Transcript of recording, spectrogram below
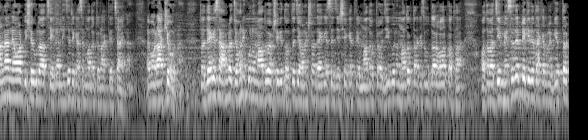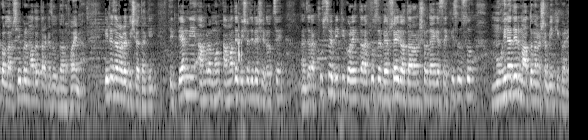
আনা নেওয়ার বিষয়গুলো আছে, এরা নিজেদের কাছে মাদকটা রাখতে চায় না এবং রাখেও না। তো দেখা গেছে আমরা যখনই কোনো মাদক ব্যবসায়ীকে ধরতে যাই, অনেক সময় দেখা গেছে যে সেক্ষেত্রে মাদকটা যেগুলো মাদক তার কাছে উদ্ধার হওয়ার কথা, অথবা যে মেসেজের প্রেক্ষিতে তাকে আমরা গ্রেপ্তার করলাম সেই পরিমাণ মাদক তার কাছে উদ্ধার হয় না। এটা যেন একটা বিষয় থাকে। ঠিক তেমনি আমরা আমাদের বিষয় যেটা, সেটা হচ্ছে যারা খুচরা বিক্রি করে, তারা খুচরা ব্যবসায়ীরাও তারা অনেক সময় দেখা গেছে কিছু কিছু মহিলাদের মাধ্যমে অনেক বিক্রি করে।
